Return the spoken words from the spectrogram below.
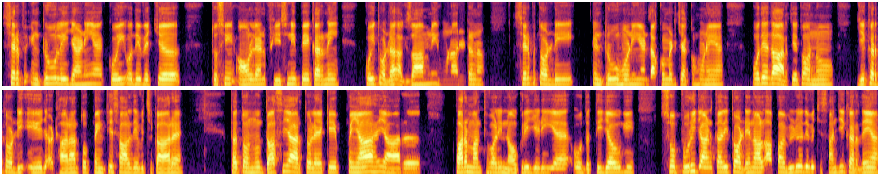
ਸਿਰਫ ਇੰਟਰਵਿਊ ਲਈ ਜਾਣੀ ਹੈ। ਕੋਈ ਉਹਦੇ ਵਿੱਚ ਤੁਸੀਂ ਆਨਲਾਈਨ ਫੀਸ ਨਹੀਂ ਪੇ ਕਰਨੀ, ਕੋਈ ਤੁਹਾਡਾ ਐਗਜ਼ਾਮ ਨਹੀਂ ਹੋਣਾ ਰਿਟਨ ਸਿਰਫ ਤੁਹਾਡੀ ਇੰਟਰਵਿਊ ਹੋਣੀ ਹੈ ਡਾਕੂਮੈਂਟ ਚੈੱਕ ਹੋਣੇ ਆ, ਉਹਦੇ ਆਧਾਰ ਤੇ ਤੁਹਾਨੂੰ ਜੇਕਰ ਤੁਹਾਡੀ ਏਜ 18 ਤੋਂ 35 ਸਾਲ ਦੇ ਵਿਚਕਾਰ ਹੈ, ਤਾਂ ਤੁਹਾਨੂੰ 10000 ਤੋਂ ਲੈ ਕੇ 50000 ਪਰ ਮੰਥ ਵਾਲੀ ਨੌਕਰੀ ਜਿਹੜੀ ਹੈ, ਉਹ ਦਿੱਤੀ ਜਾਊਗੀ। ਸੋ ਪੂਰੀ ਜਾਣਕਾਰੀ ਤੁਹਾਡੇ ਨਾਲ ਆਪਾਂ ਵੀਡੀਓ ਦੇ ਵਿੱਚ ਸਾਂਝੀ ਕਰਦੇ ਹਾਂ।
